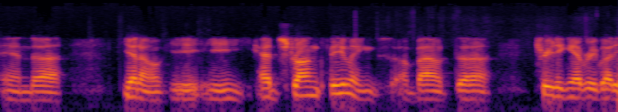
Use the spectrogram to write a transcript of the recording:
and uh, you know, he he had strong feelings about uh, treating everybody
